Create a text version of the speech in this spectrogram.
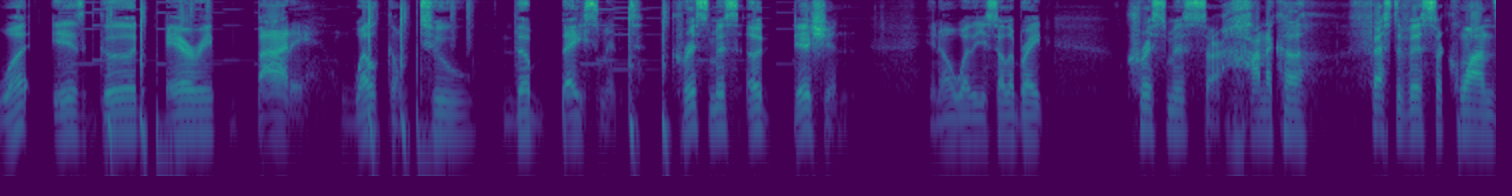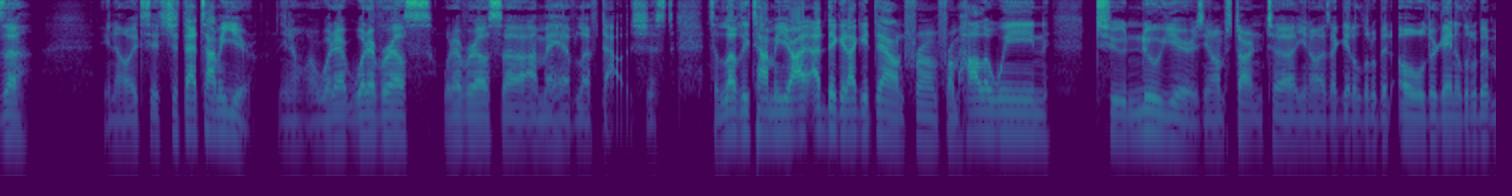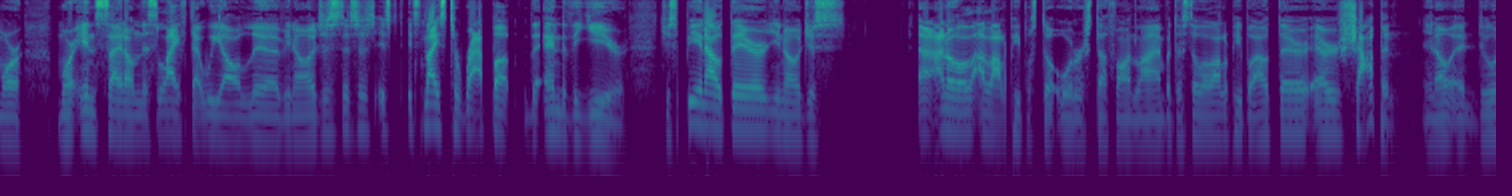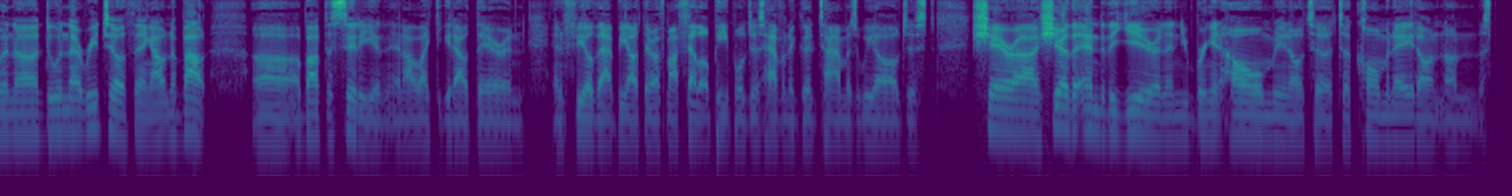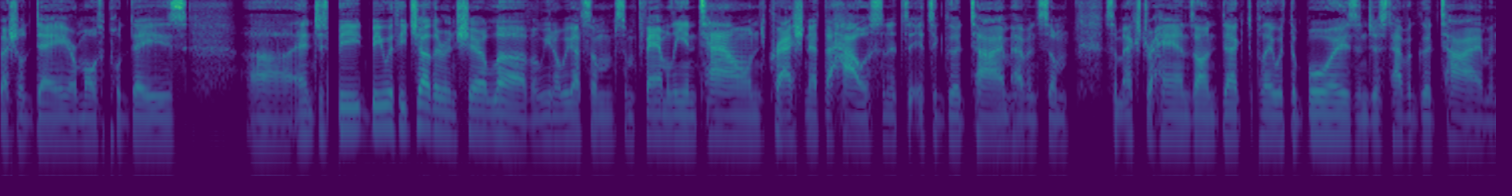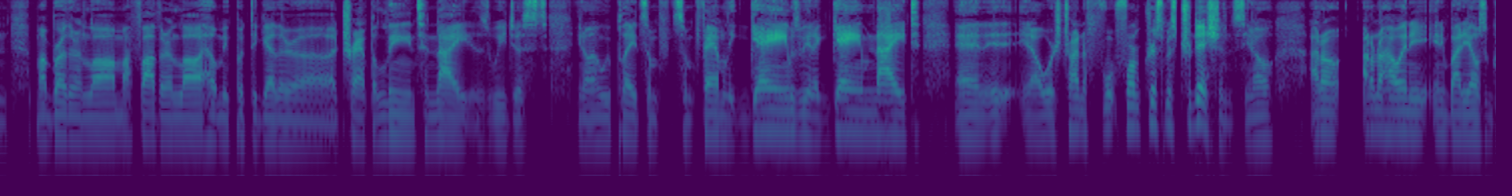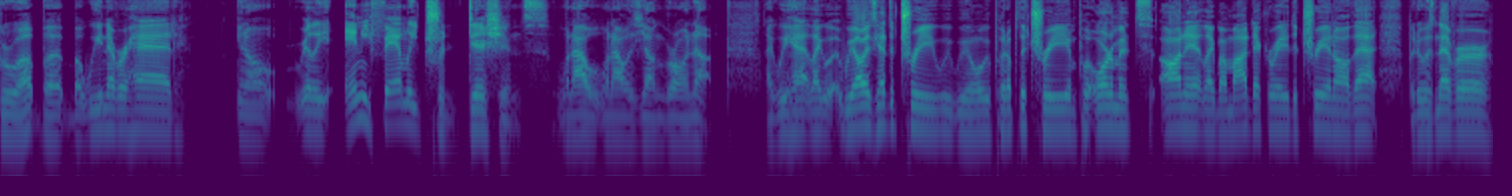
What is good, everybody? Welcome to the basement, Christmas edition. You know, whether you celebrate Christmas or Hanukkah, Festivus or Kwanzaa, you know, it's it's just that time of year. You know, or whatever whatever else whatever else uh, I may have left out. It's just it's a lovely time of year. I, I dig it. I get down from from Halloween to New Year's. You know, I'm starting to, you know, as I get a little bit older, gain a little bit more more insight on this life that we all live. You know, it just it's just it's it's nice to wrap up the end of the year. Just being out there, you know, just I know a lot of people still order stuff online, but there's still a lot of people out there are shopping you know, and doing uh, doing that retail thing out and about uh, about the city, and, and I like to get out there and and feel that, be out there with my fellow people, just having a good time as we all just share uh, share the end of the year, and then you bring it home, you know, to to culminate on on a special day or multiple days uh, and just be be with each other and share love. And you know, we got some some family in town crashing at the house, and it's it's a good time having some some extra hands on deck to play with the boys and just have a good time. And my brother in law, my father in law helped me put together a, trampoline tonight as we just you know, and we played some some family games. We had a game night, and it, you know, we're trying to form Christmas traditions. You know, I don't I don't know how any anybody else grew up, but but we never had you know, really any family traditions when I when I was young growing up. Like we had like we always had the tree. We we, we put up the tree and put ornaments on it. Like my mom decorated the tree and all that, but it was never,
